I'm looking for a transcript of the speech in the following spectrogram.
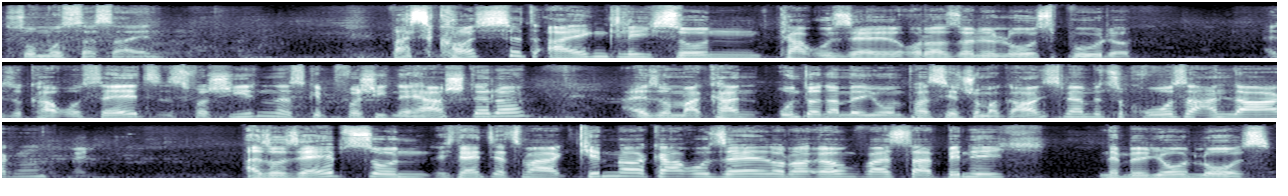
so muss das sein. Was kostet eigentlich so ein Karussell oder so eine Losbude? Also Karussells ist verschieden. Es gibt verschiedene Hersteller. Also man kann unter einer Million passiert schon mal gar nichts mehr mit so großen Anlagen. Also selbst so ein, ich nenne es jetzt mal Kinderkarussell oder irgendwas, da bin ich eine Million los.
